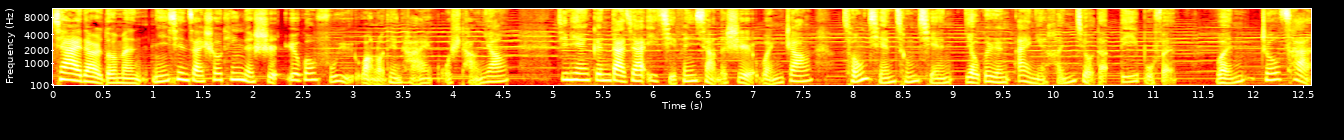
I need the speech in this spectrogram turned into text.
亲爱的耳朵们，您现在收听的是月光浮语网络电台，我是唐央。今天跟大家一起分享的是文章《从前从前有个人爱你很久》的第一部分，文周灿。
